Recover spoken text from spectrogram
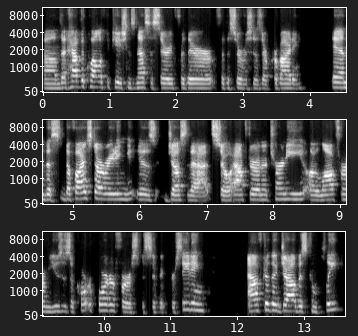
um, that have the qualifications necessary for their for the services they're providing. And this, the five star rating is just that. So after an attorney, a law firm uses a court reporter for a specific proceeding, after the job is complete,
